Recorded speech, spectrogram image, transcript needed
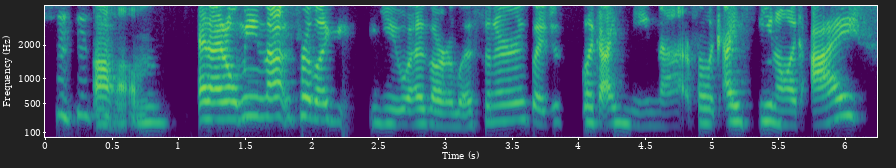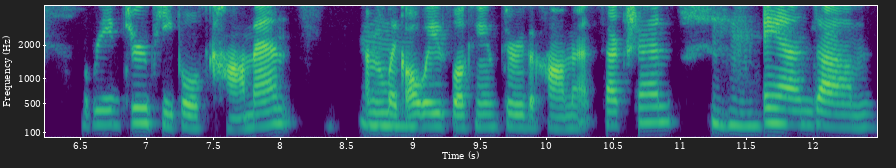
um and I don't mean that for like you as our listeners. I just like I mean that for like I you know like I read through people's comments. Mm-hmm. I'm like mm-hmm. always looking through the comment section. Mm-hmm. And um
